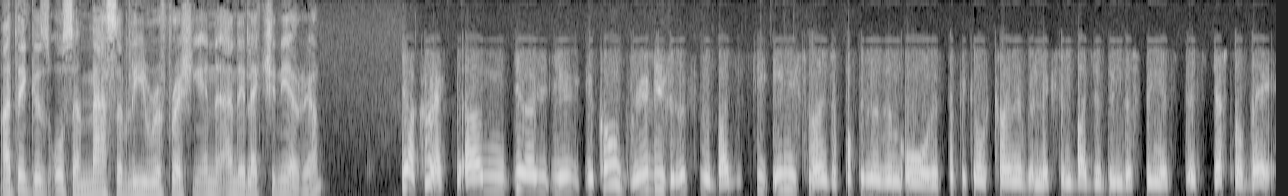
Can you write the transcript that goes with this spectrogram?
I think is also massively refreshing in an election year. Yeah. Yeah, correct. Um, you know, you, you can't really, if you look through the budget, see any signs of populism or the typical kind of election budget in this thing. It's it's just not there.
